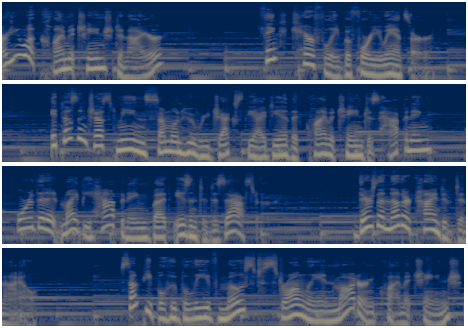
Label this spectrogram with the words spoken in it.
Are you a climate change denier? Think carefully before you answer. It doesn't just mean someone who rejects the idea that climate change is happening, or that it might be happening but isn't a disaster. There's another kind of denial. Some people who believe most strongly in modern climate change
